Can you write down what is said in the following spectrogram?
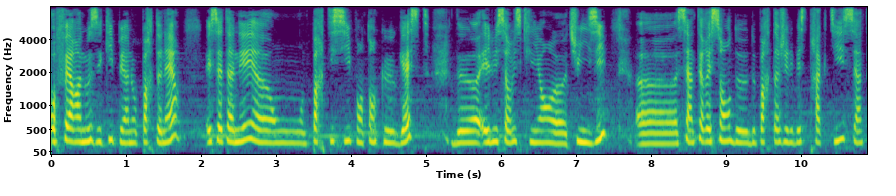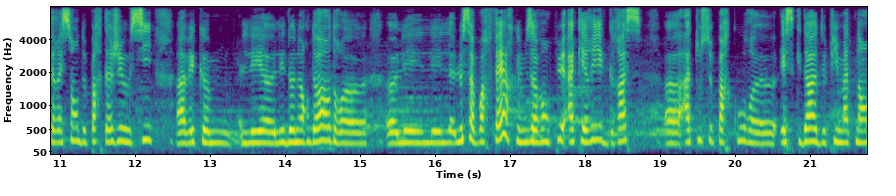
offert à nos équipes et à nos partenaires. Et cette année, on participe en tant que guest de Élu Service Client euh, Tunisie. Euh, c'est intéressant de, de, partager les best practices, c'est intéressant de partager aussi avec euh, les, euh, donneurs d'ordre les, les, le savoir-faire que nous avons pu acquérir grâce à tout ce parcours ESCDA depuis maintenant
